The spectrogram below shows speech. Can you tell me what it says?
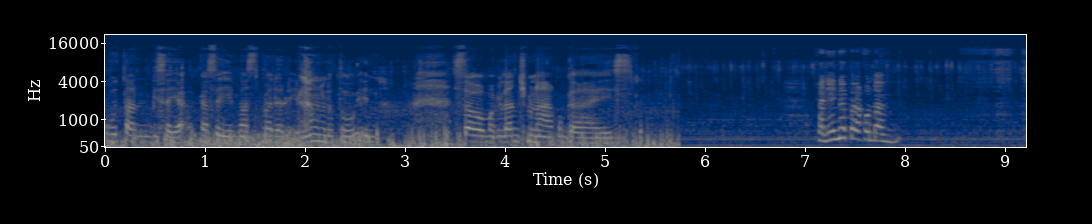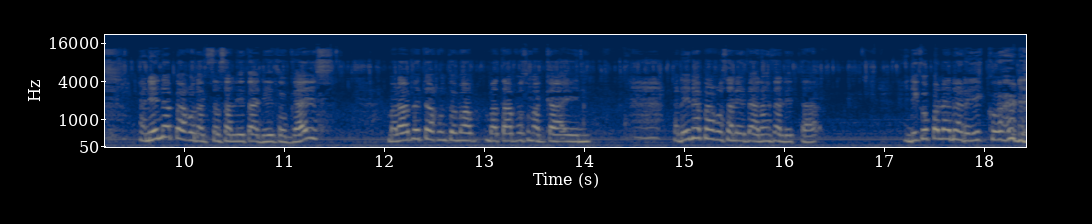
utan bisaya kasi mas madali lang lutuin. So, mag-lunch muna ako guys. Kanina pa ako nag Kanina pa ako nagsasalita dito guys. Malapit akong matapos magkain. Kanina pa ako salita ng salita. Hindi ko pala na-record.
